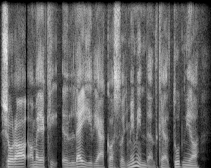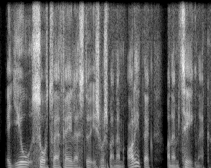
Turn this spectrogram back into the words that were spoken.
sora, amelyek leírják azt, hogy mi mindent kell tudnia egy jó szoftverfejlesztő, és most már nem Aritek, hanem cégnek?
